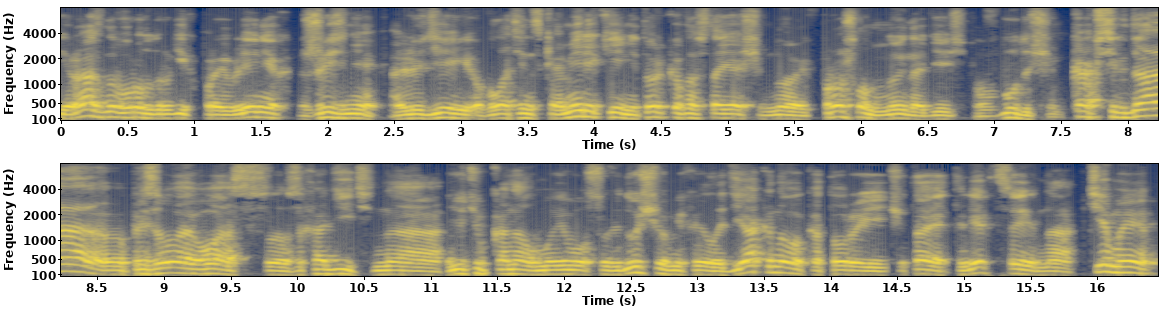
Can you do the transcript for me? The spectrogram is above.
и разного рода других проявлениях жизни людей в Латинской Америке, не только в настоящем, но и в прошлом, но и, надеюсь, в будущем. Как всегда, призываю вас заходить на YouTube-канал моего соведущего Михаила Дьяконова, который читает лекции на темы,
